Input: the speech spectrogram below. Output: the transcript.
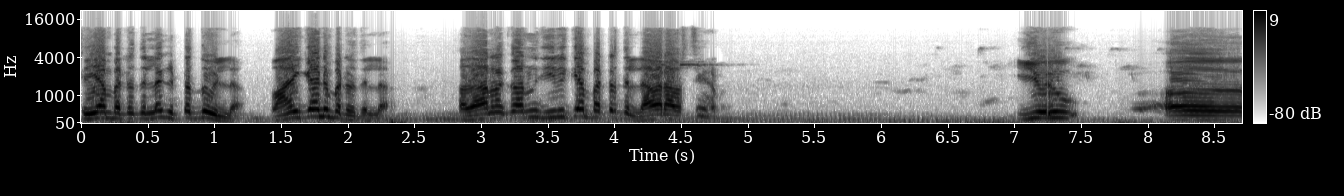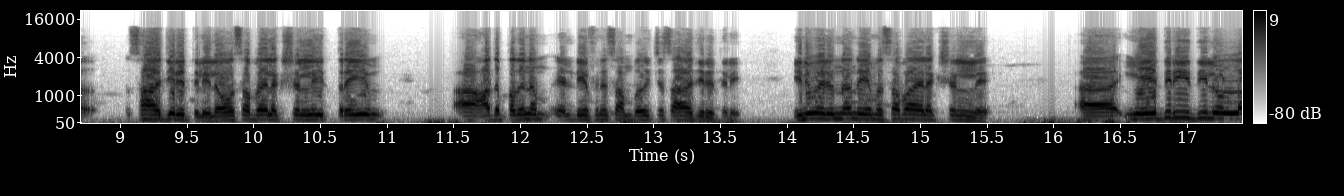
ചെയ്യാൻ പറ്റത്തില്ല കിട്ടത്തുമില്ല. വാങ്ങിക്കാനും പറ്റത്തില്ല. സാധാരണക്കാരന് ജീവിക്കാൻ പറ്റത്തില്ല. ആ ഒരവസ്ഥയാണ്. ഈ ഒരു സാഹചര്യത്തിൽ ലോക്സഭ ഇലക്ഷനിൽ ഇത്രയും ആ, അധപതനം എൽ ഡി എഫിന് സംഭവിച്ച സാഹചര്യത്തിൽ ഇനി വരുന്ന നിയമസഭാ ഇലക്ഷനിൽ ഏത് രീതിയിലുള്ള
